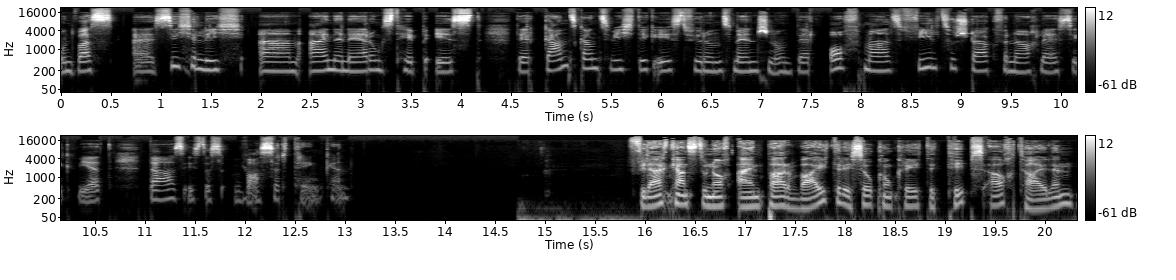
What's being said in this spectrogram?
Und was äh, sicherlich ähm, ein Ernährungstipp ist, der ganz, ganz wichtig ist für uns Menschen und der oftmals viel zu stark vernachlässigt wird, das ist das Wasser trinken. Vielleicht kannst du noch ein paar weitere so konkrete Tipps auch teilen,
